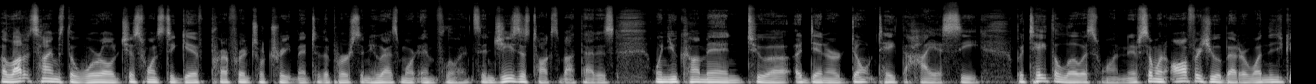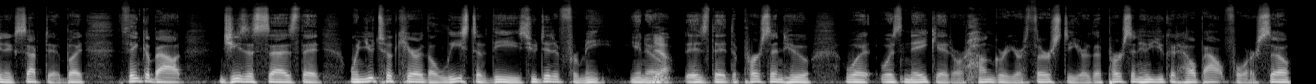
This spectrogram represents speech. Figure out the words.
A lot of times the world just wants to give preferential treatment to the person who has more influence. And Jesus talks about that is when you come in to a, a dinner, don't take the highest seat, but take the lowest one. And if someone offers you a better one, then you can accept it. But think about Jesus says that when you took care of the least of these, you did it for me. You know, Yeah. is the the person who wa was naked or hungry or thirsty or the person who you could help out for. So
